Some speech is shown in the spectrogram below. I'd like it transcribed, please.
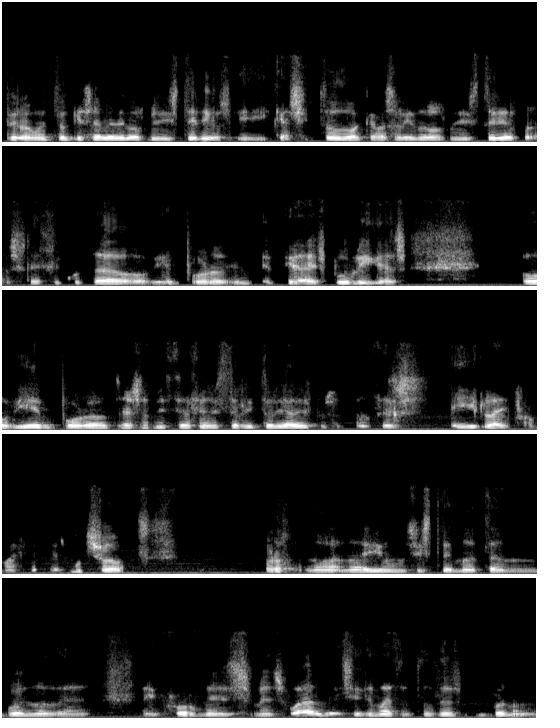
pero el momento en que sale de los ministerios, y casi todo acaba saliendo de los ministerios para ser ejecutado, o bien por entidades públicas, o bien por otras administraciones territoriales, pues entonces ahí la información es mucho no, no, hay un sistema tan bueno de, informes mensuales y demás. Entonces, bueno,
